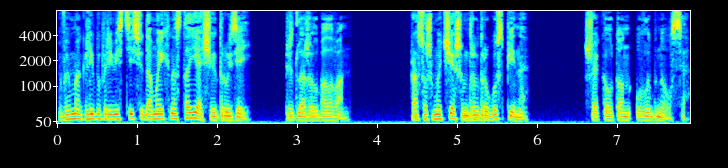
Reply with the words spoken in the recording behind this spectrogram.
«Вы могли бы привести сюда моих настоящих друзей», — предложил болван. «Раз уж мы чешем друг другу спины». Шеклтон улыбнулся.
